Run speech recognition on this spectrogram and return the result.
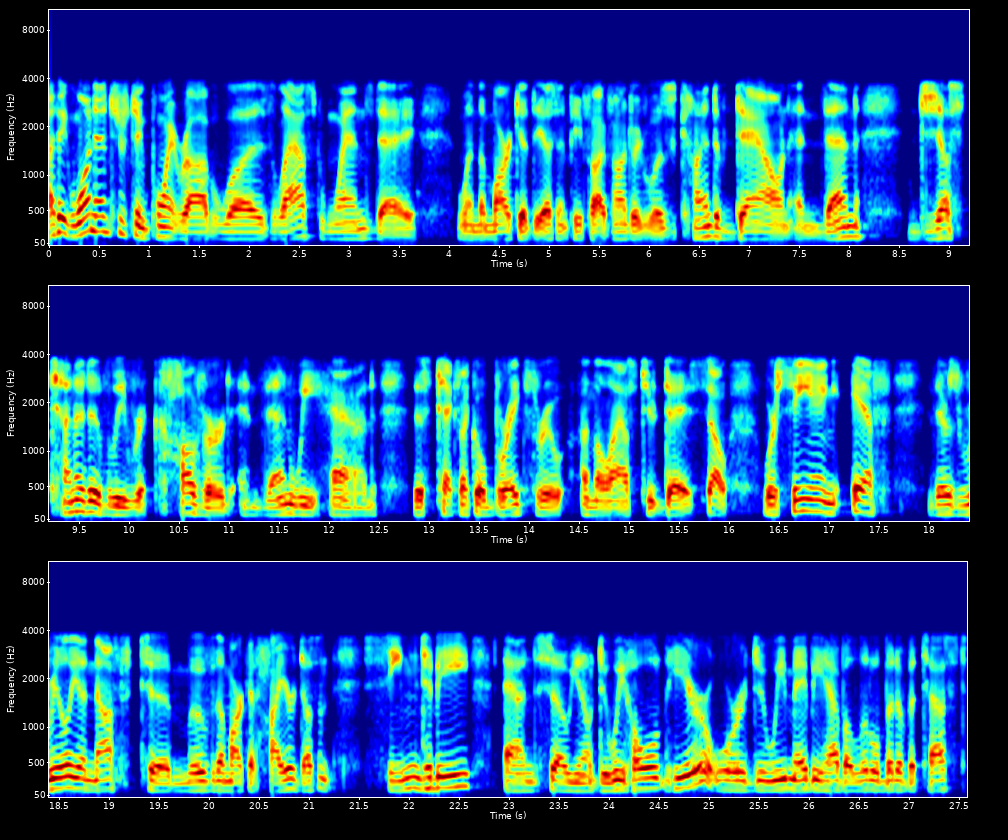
I think one interesting point, Rob, was last Wednesday when the market, the S&P 500, was kind of down, and then just tentatively recovered, and then we had this technical breakthrough in the last two days. So we're seeing if there's really enough to move the market higher. Doesn't seem to be. And so, you know, do we hold here or do we maybe have a little bit of a test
